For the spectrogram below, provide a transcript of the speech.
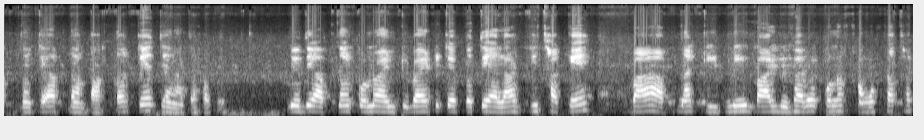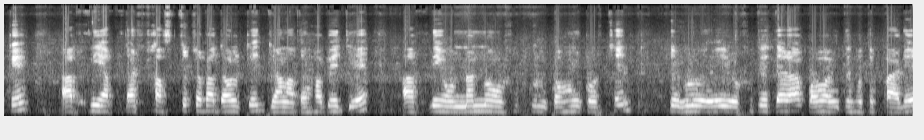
আপনাকে আপনার ডাক্তারকে জানাতে হবে। যদি আপনার কোনো অ্যান্টিবায়োটিকের প্রতি অ্যালার্জি থাকে বা আপনার কিডনি বা লিভারের কোনো সমস্যা থাকে, আপনি আপনার স্বাস্থ্যসেবা দলকে জানাতে হবে যে আপনি অন্যান্য ওষুধগুলো গ্রহণ করছেন, সেগুলো এই ওষুধের দ্বারা প্রভাবিত হতে পারে।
